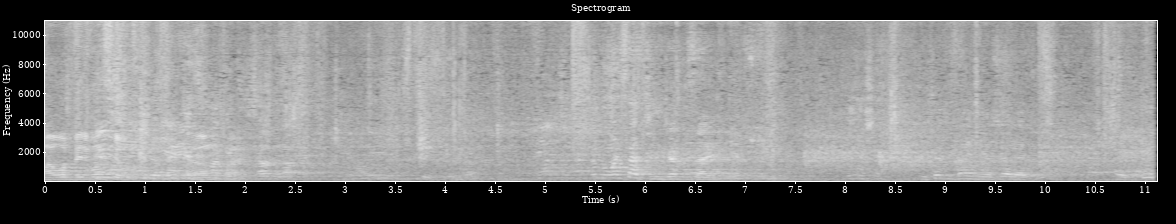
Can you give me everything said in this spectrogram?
Mas o organização. Vamos, vai. Você não é certinho de design mesmo. Isso é design mesmo, olha. É two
